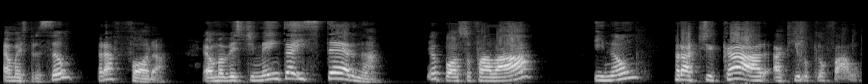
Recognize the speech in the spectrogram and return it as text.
É uma expressão para fora. É uma vestimenta externa. Eu posso falar e não praticar aquilo que eu falo.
